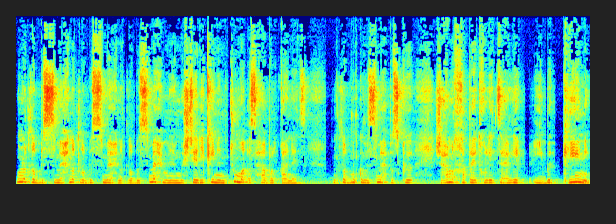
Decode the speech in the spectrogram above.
ونطلب بالسماح نطلب بالسماح نطلب بالسماح من المشتركين نتوما أصحاب القناة. نطلب منكم السماح parce que شحال من خطره يدخل لي تعليق يبكيني.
